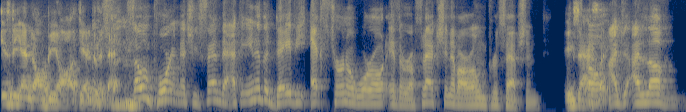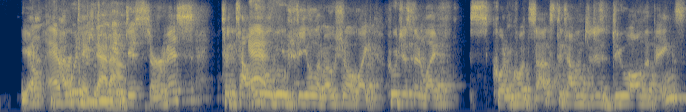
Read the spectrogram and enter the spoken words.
is the end all be all at the end of the day. It's so important that you said that. At the end of the day, the external world is a reflection of our own perception. Exactly. So I, I love. Yeah. Don't ever I would take that out. disservice to tell yes. people who feel emotional, like who just their life quote unquote sucks, to tell them to just do all the things,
